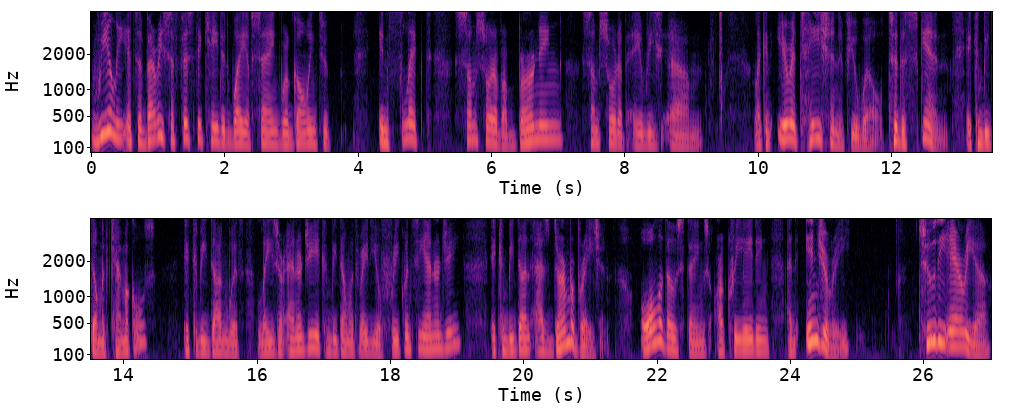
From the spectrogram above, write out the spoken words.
really it's a very sophisticated way of saying we're going to inflict some sort of a burning, some sort of a um, like an irritation, if you will, to the skin. It can be done with chemicals. It can be done with laser energy. It can be done with radio frequency energy. It can be done as dermabrasion. All of those things are creating an injury to the area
